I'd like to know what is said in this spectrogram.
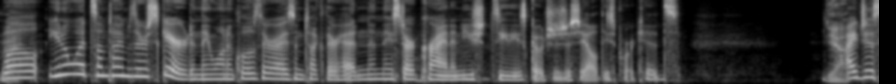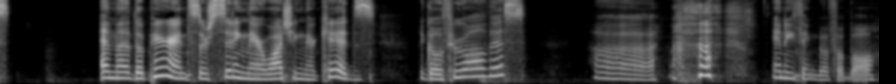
Right. Well, you know what? Sometimes they're scared and they want to close their eyes and tuck their head and then they start crying and you should see these coaches just yell at these poor kids. yeah. I just and the the parents are sitting there watching their kids go through all this. Uh anything but football.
